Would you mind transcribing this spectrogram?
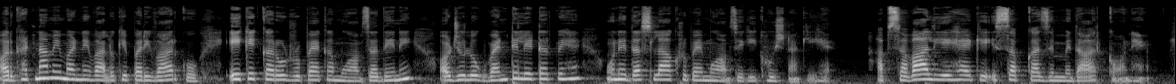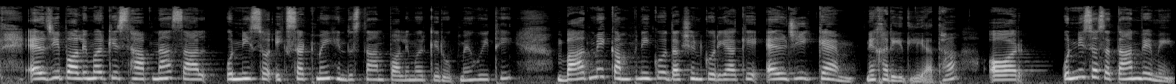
और घटना में मरने वालों के परिवार को एक एक करोड़ रुपए का मुआवजा देने और जो लोग वेंटिलेटर पे हैं, उन्हें दस लाख रुपए मुआवजे की घोषणा की है। अब सवाल यह है कि इस सब का जिम्मेदार कौन है? एलजी पॉलीमर की स्थापना साल 1961 में हिंदुस्तान पॉलीमर के रूप में हुई थी। बाद में कंपनी को दक्षिण कोरिया के एलजी कैम ने खरीद लिया था और उन्नीस सौ सत्तानवे में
